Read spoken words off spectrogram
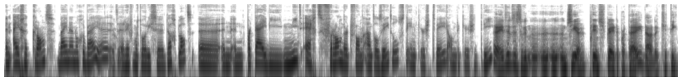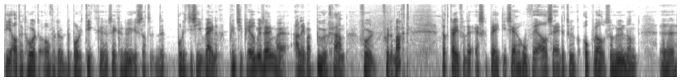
een eigen krant bijna nog erbij. Hè? Het Reformatorische Dagblad. Uh, een, een partij die niet echt verandert van aantal zetels. De ene keer is twee, de andere keer is drie. Nee, dit is een, een, een zeer principiële partij. Nou, de kritiek die je altijd hoort over de, de politiek, uh, zeker nu, is dat de politici weinig principieel meer zijn. Maar alleen maar puur gaan voor, voor de macht. Dat kan je van de SGP niet zeggen. Hoewel zij natuurlijk ook wel zo nu en dan uh,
